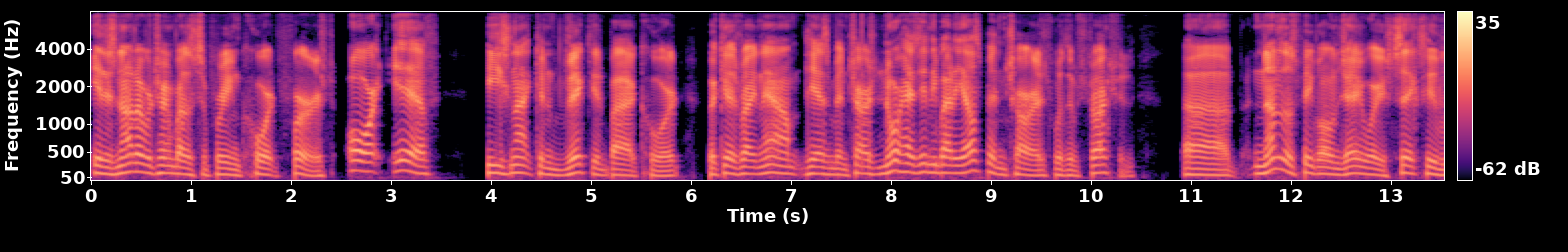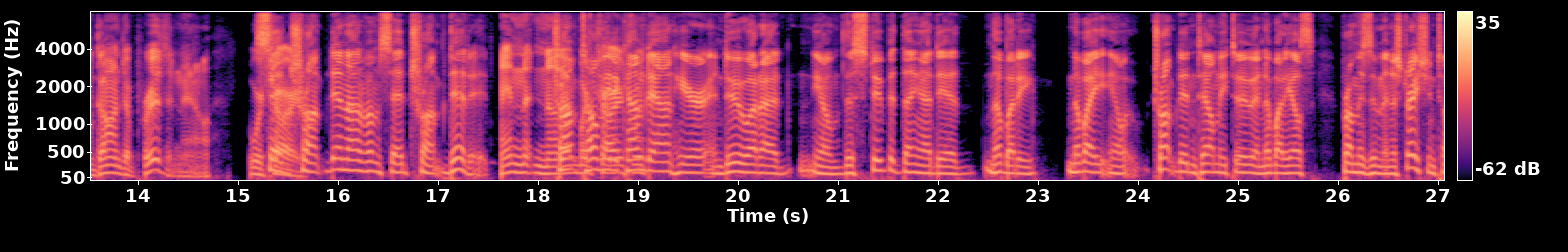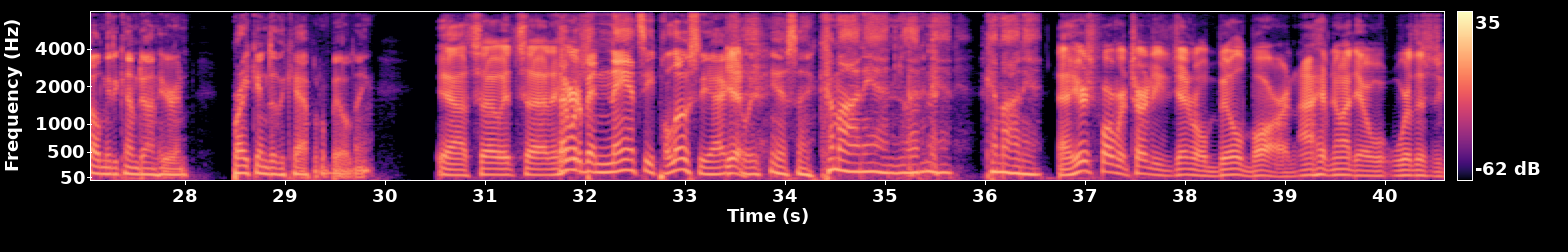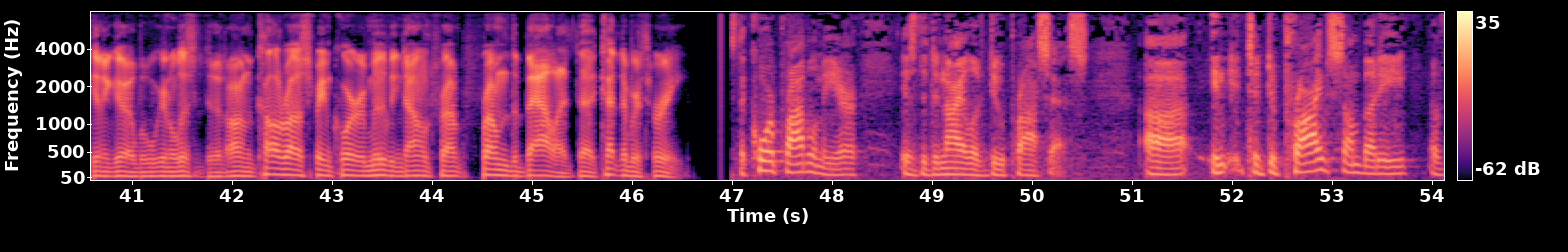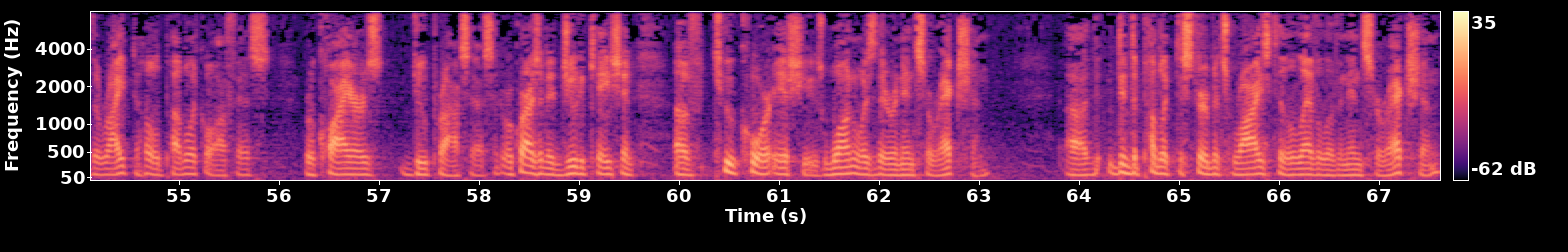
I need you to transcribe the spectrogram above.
it is not overturned by the Supreme Court first or if he's not convicted by a court because right now he hasn't been charged, nor has anybody else been charged with obstruction. Uh, none of those people on January 6th who've gone to prison now were said charged. Trump. None of them said Trump did it. And none Trump of them told me to come with- down here and do what I, you know, this stupid thing I did. Nobody, nobody, you know, Trump didn't tell me to, and nobody else from his administration told me to come down here and break into the Capitol building. Yeah, so it's uh, That would have been Nancy Pelosi, actually. Yes. Yes, saying, come on in, let him in, come on in. Now, here's former Attorney General Bill Barr, and I have no idea where this is going to go, but we're going to listen to it on Colorado Supreme Court removing Donald Trump from the ballot. Uh, cut number three. The core problem here is the denial of due process. Uh, in, to deprive somebody of the right to hold public office requires due process. It requires an adjudication of two core issues. One, was there an insurrection? Uh, did the public disturbance rise to the level of an insurrection?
